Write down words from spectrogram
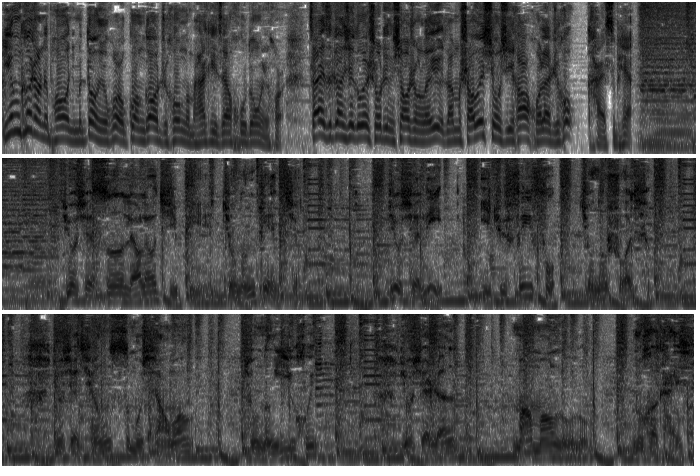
映客上的朋友，你们等一会儿广告之后，我们还可以再互动一会儿。再一次感谢各位收听《笑声雷雨》，咱们稍微休息一下，回来之后开始片。有些事寥寥几笔就能点睛，有些理一句肺腑就能说清。有些情四目相望就能意会，有些人忙忙碌碌如何开心？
